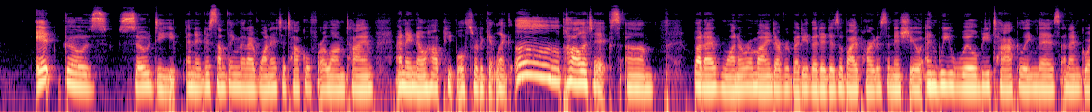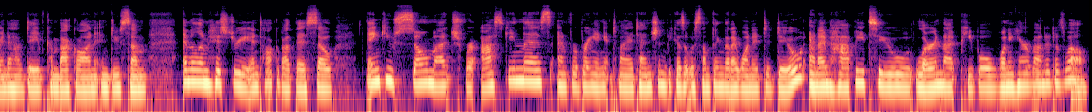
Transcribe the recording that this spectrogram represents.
it goes so deep and it is something that I've wanted to tackle for a long time. And I know how people sort of get like, oh, politics. Um, but I want to remind everybody that it is a bipartisan issue and we will be tackling this. And I'm going to have Dave come back on and do some MLM history and talk about this. So thank you so much for asking this and for bringing it to my attention because it was something that I wanted to do. And I'm happy to learn that people want to hear about it as well.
